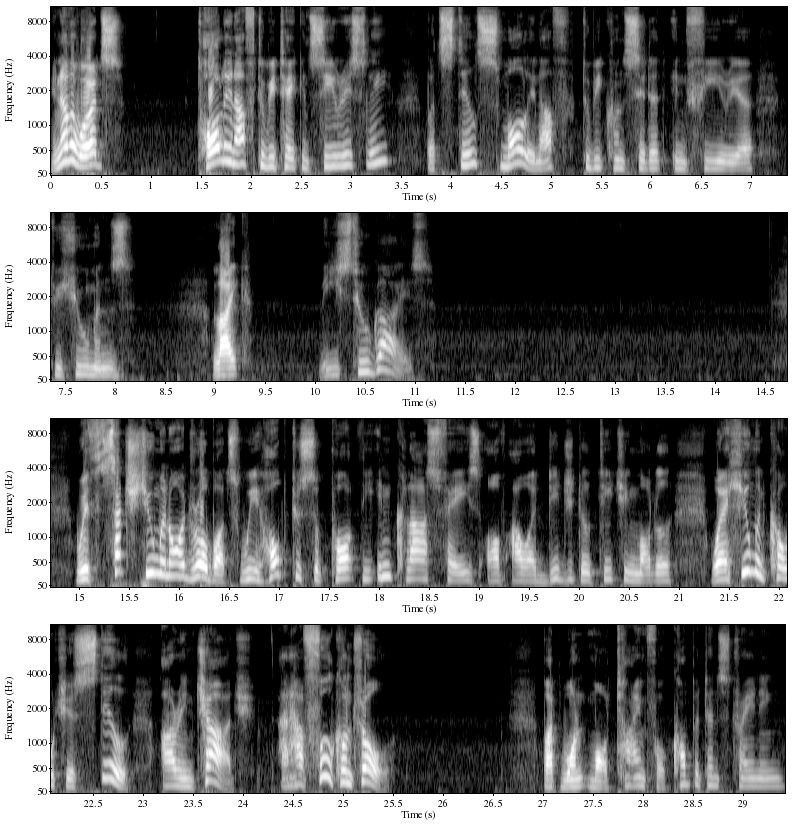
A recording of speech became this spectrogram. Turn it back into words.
In other words, tall enough to be taken seriously, but still small enough to be considered inferior to humans, like these two guys. With such humanoid robots, we hope to support the in-class phase of our digital teaching model where human coaches still are in charge and have full control, but want more time for competence training,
